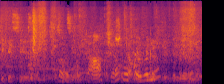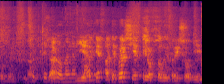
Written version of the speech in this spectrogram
тільки з цієї сторони. Так, я ще так доверну, щоб ти Так, було в мене в є таке. А тепер ще в трьох, коли прийшов він.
